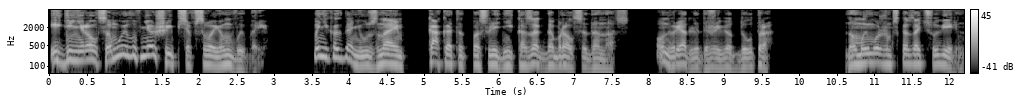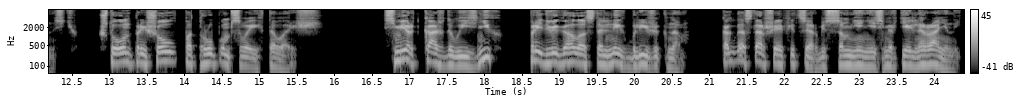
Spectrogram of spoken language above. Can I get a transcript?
И генерал Самойлов не ошибся в своем выборе. Мы никогда не узнаем, как этот последний казак добрался до нас. Он вряд ли доживет до утра. Но мы можем сказать с уверенностью, что он пришел по трупам своих товарищей. Смерть каждого из них придвигала остальных ближе к нам. Когда старший офицер, без сомнения смертельно раненый,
